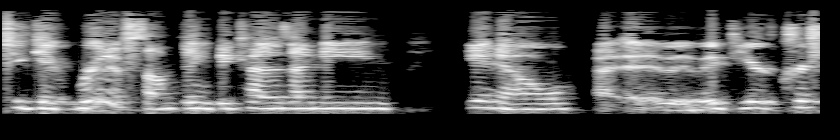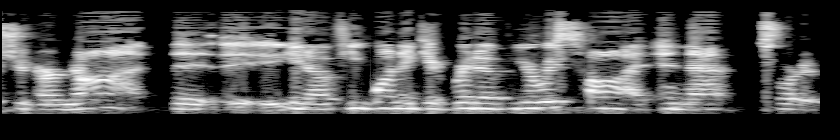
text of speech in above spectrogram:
to get rid of something because I mean you know, uh, if you're Christian or not, you know, if you want to get rid of, you're always taught in that sort of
